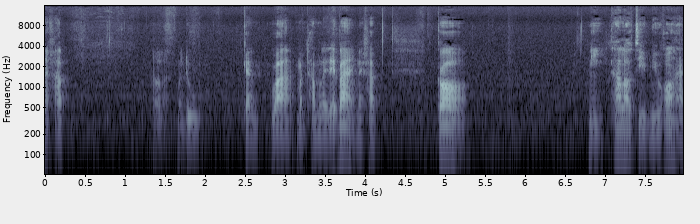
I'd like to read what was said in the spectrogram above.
นะครับ เอาละมาดูกันว่ามันทำอะไรได้บ้างนะครับ ก็นี่ถ้าเราจีบนิ้วเข้าหา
